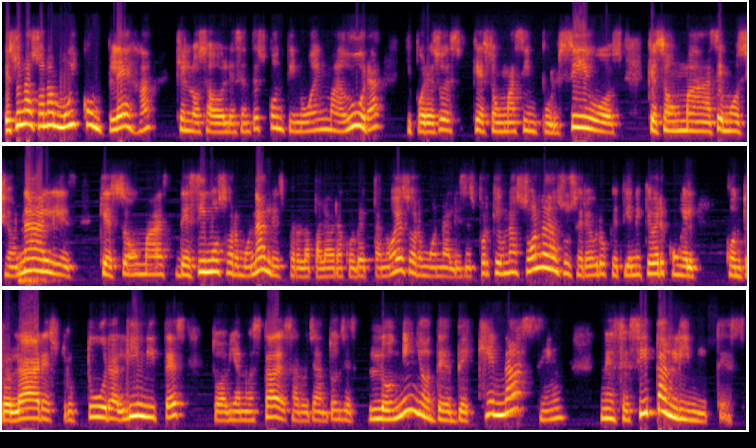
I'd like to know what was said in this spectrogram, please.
Es una zona muy compleja que en los adolescentes continúa madura y por eso es que son más impulsivos, que son más emocionales, que son más, decimos hormonales, pero la palabra correcta no es hormonales, es porque una zona de su cerebro que tiene que ver con el controlar, estructura, límites, todavía no está desarrollada. Entonces, los niños desde que nacen necesitan límites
